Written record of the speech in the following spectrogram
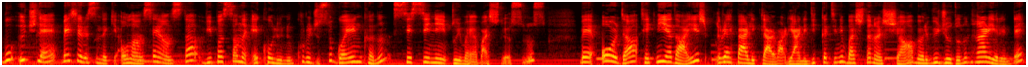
Bu 3 ile 5 arasındaki olan seansta Vipassana ekolünün kurucusu Goenka'nın sesini duymaya başlıyorsunuz. Ve orada tekniğe dair rehberlikler var. Yani dikkatini baştan aşağı böyle vücudunun her yerinde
